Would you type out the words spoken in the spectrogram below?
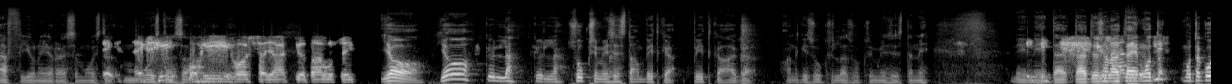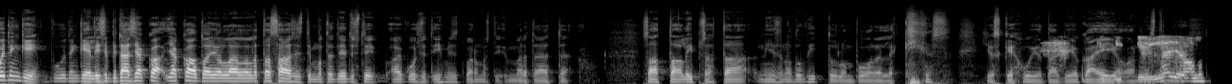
F-junioreissa muista, Eikö hippohiihoissa jaettiin jotain lusikkoja? Joo, joo, kyllä, kyllä. Suksimisesta on pitkä, pitkä aika, ainakin suksilla suksimisesta, niin niin, niin tä, täytyy sanoa, että ei, mutta, mutta kuitenkin, kuitenkin, eli se pitäisi jaka, jakautua jollain lailla tasaisesti, mutta tietysti aikuiset ihmiset varmasti ymmärtää, että saattaa lipsahtaa niin sanotun vittuilun puolellekin, jos, jos kehuu jotakin, joka ei ole onnistunut. Kyllä joo, mutta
